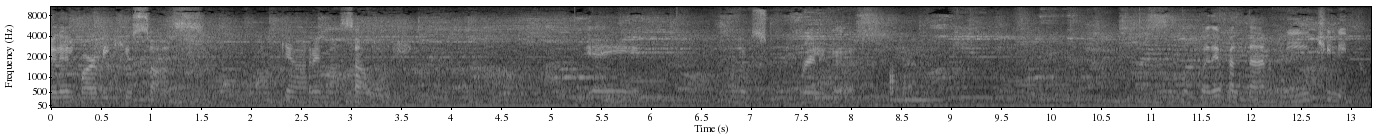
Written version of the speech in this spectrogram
El barbecue sauce que agarre más sabor. Yay. looks really good. No puede faltar mi chilito.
